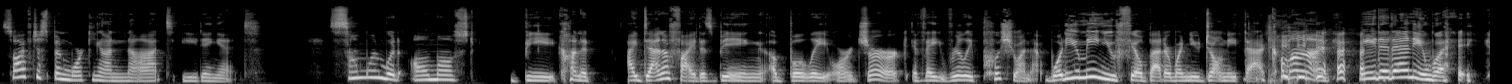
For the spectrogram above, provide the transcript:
So I've just been working on not eating it. Someone would almost be kind of identified as being a bully or a jerk if they really push you on that. What do you mean you feel better when you don't eat that? Come on, eat it anyway.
